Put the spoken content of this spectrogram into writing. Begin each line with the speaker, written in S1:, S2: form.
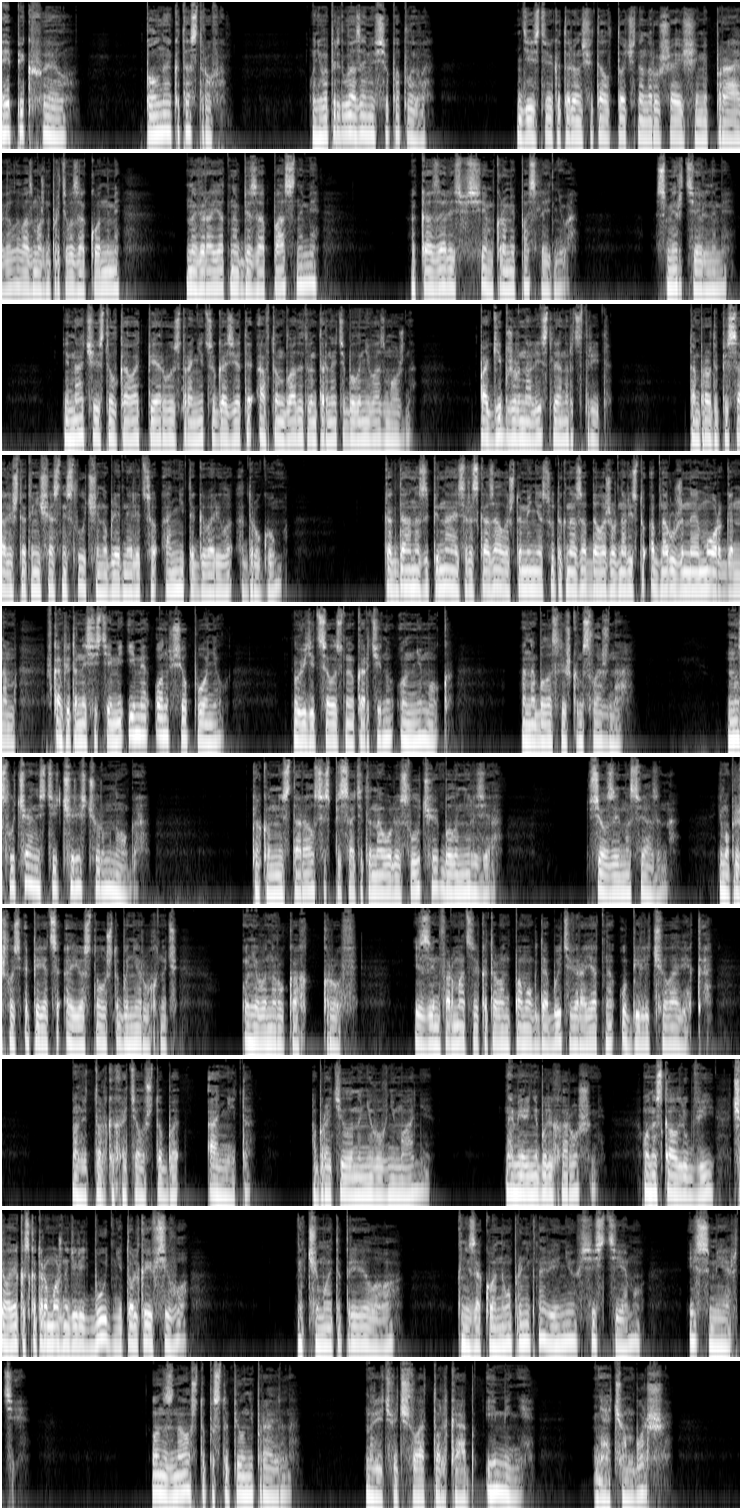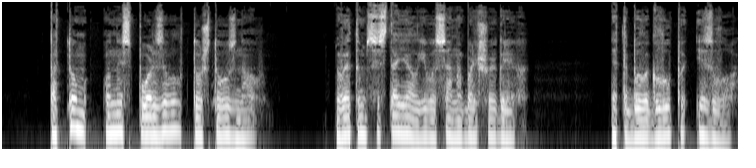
S1: Epic fail. Полная катастрофа. У него перед глазами все поплыло. Действия, которые он считал точно нарушающими правила, возможно, противозаконными, но, вероятно, безопасными, оказались всем, кроме последнего. Смертельными. Иначе истолковать первую страницу газеты «Афтонбладет» в интернете было невозможно. Погиб журналист Леонард Стрит. Там, правда, писали, что это несчастный случай, но бледное лицо Аниты говорило о другом. Когда она, запинаясь, рассказала, что менее суток назад дала журналисту обнаруженное Морганом в компьютерной системе имя, он все понял. Увидеть целостную картину он не мог. Она была слишком сложна. Но случайностей чересчур много. Как он ни старался списать это на волю случая, было нельзя. Все взаимосвязано. Ему пришлось опереться о ее стол, чтобы не рухнуть. У него на руках кровь. Из-за информации, которую он помог добыть, вероятно, убили человека. Он ведь только хотел, чтобы Анита обратила на него внимание. Намерения были хорошими. Он искал любви, человека, с которым можно делить будни, только и всего. Но к чему это привело? К незаконному проникновению в систему — и смерти. Он знал, что поступил неправильно, но речь ведь шла только об имени, ни о чем больше. Потом он использовал то, что узнал. В этом состоял его самый большой грех. Это было глупо и зло.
